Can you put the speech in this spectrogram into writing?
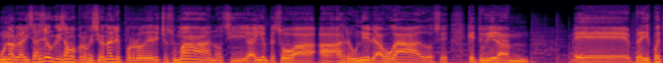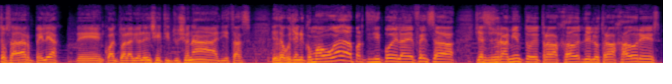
una organización que se llama Profesionales por los Derechos Humanos y ahí empezó a, a- a reunir abogados eh, que tuvieran eh, predispuestos a dar peleas de- en cuanto a la violencia institucional y estas, y estas cuestiones. Como abogada participó de la defensa y asesoramiento de, trabajador- de los trabajadores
